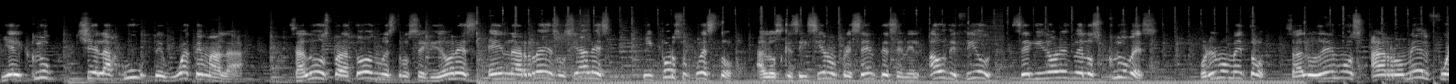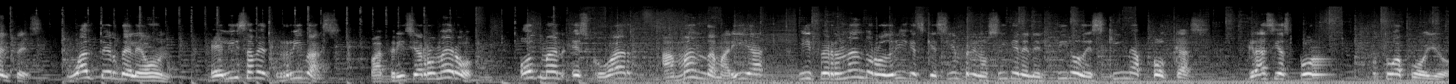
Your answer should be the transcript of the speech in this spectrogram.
y el Club Xelajú de Guatemala. Saludos para todos nuestros seguidores en las redes sociales y por supuesto a los que se hicieron presentes en el Audi Field, seguidores de los clubes. Por el momento, saludemos a Romel Fuentes, Walter de León, Elizabeth Rivas, Patricia Romero, Otman Escobar, Amanda María y Fernando Rodríguez que siempre nos siguen en el Tiro de Esquina Podcast. Gracias por tu apoyo.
